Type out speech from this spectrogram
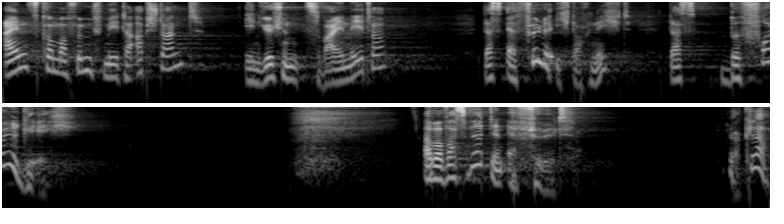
1,5 Meter Abstand, in Jüchen 2 Meter, das erfülle ich doch nicht, das befolge ich. Aber was wird denn erfüllt? Ja klar,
